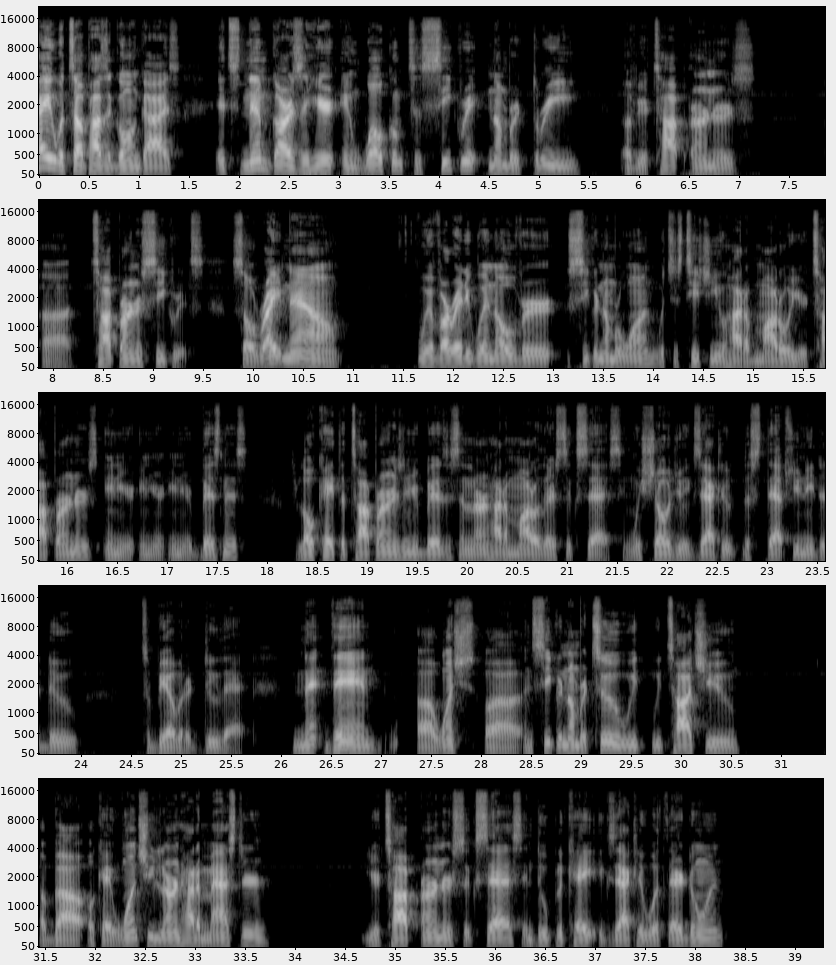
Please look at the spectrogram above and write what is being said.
Hey, what's up? How's it going, guys? It's Nim Garza here, and welcome to secret number three of your top earners, uh, top earner secrets. So right now, we've already went over secret number one, which is teaching you how to model your top earners in your in your in your business. Locate the top earners in your business and learn how to model their success. And we showed you exactly the steps you need to do to be able to do that. Then, uh, once uh, in secret number two, we we taught you about okay. Once you learn how to master your top earner success and duplicate exactly what they're doing,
